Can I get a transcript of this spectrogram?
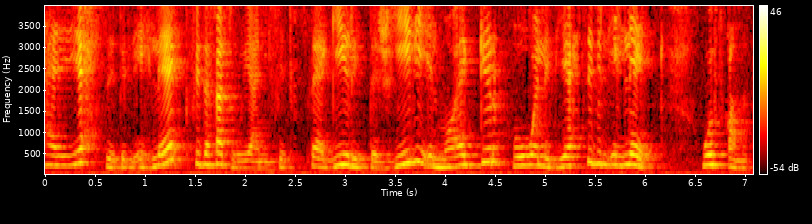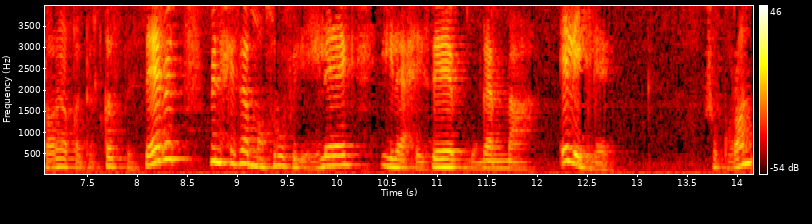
هيحسب الإهلاك في دفاتره يعني في التأجير التشغيلي المؤجر هو اللي بيحسب الإهلاك. وفقا لطريقة القسط الثابت من حساب مصروف الإهلاك إلى حساب مجمع الإهلاك. شكراً.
